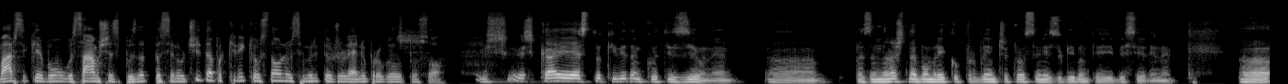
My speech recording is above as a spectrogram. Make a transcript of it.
Marsikaj bom mogel sam še spoznati, pa se naučiti, ampak neke osnovne usmeritve v življenju prav gotovo to so. Veš, veš, kaj je jaz tukaj vidim kot izziv? Uh, pa za nalaš ne bom rekel problem, čeprav se ne izogibam tej besedi. Uh,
